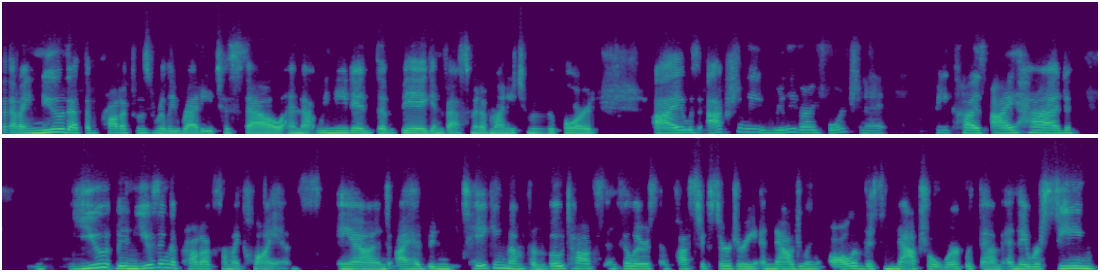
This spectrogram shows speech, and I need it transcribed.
that i knew that the product was really ready to sell and that we needed the big investment of money to move forward. I was actually really very fortunate because i had you been using the products on my clients. And i had been taking them from botox and fillers and plastic surgery and now doing all of this natural work with them. And they were seeing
